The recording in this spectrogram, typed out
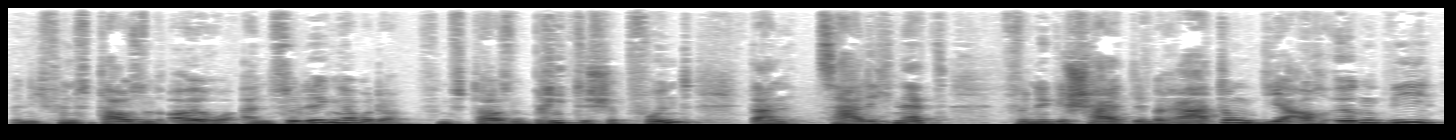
wenn ich 5000 Euro anzulegen habe oder 5000 britische Pfund, dann zahle ich nicht für eine gescheite Beratung, die ja auch irgendwie,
